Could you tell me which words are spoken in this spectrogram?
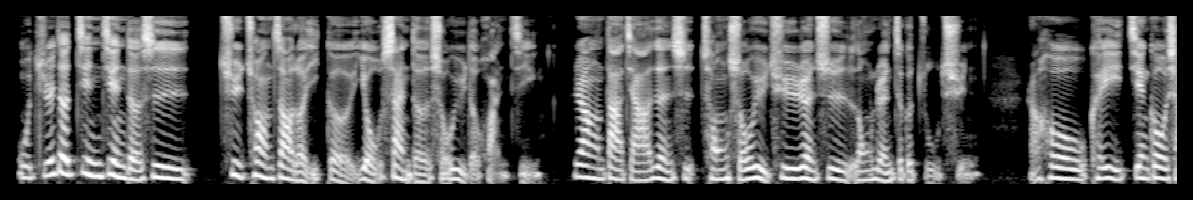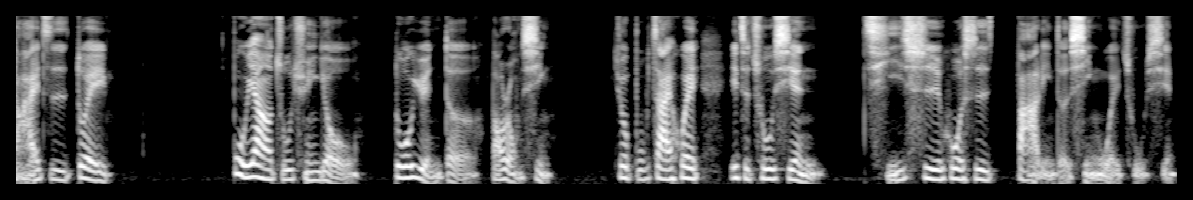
我觉得渐渐的是去创造了一个友善的手语的环境，让大家认识，从手语去认识聋人这个族群，然后可以建构小孩子对不一样的族群有多元的包容性，就不再会一直出现歧视或是霸凌的行为出现。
